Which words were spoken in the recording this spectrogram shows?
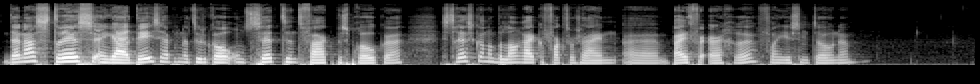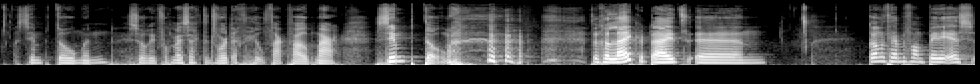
Daarnaast stress, en ja, deze heb ik natuurlijk al ontzettend vaak besproken. Stress kan een belangrijke factor zijn uh, bij het verergeren van je symptomen. Symptomen. Sorry, volgens mij zeg ik dit woord echt heel vaak fout, maar symptomen. Tegelijkertijd uh, kan het hebben van PDS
